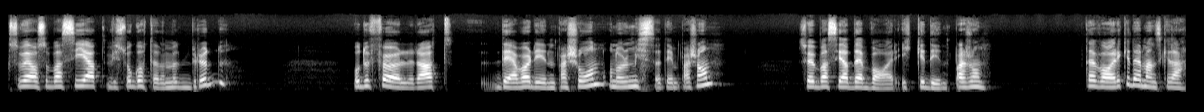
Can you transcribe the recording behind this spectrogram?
Så vil jeg også bare si at hvis du har gått gjennom et brudd, og du føler at det var din person, og når du mistet din person, så vil jeg bare si at det var ikke din person. Det var ikke det mennesket, det.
